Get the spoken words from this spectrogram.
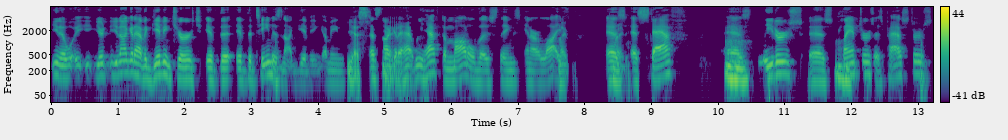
you know you're you're not going to have a giving church if the if the team is not giving. I mean, Yes, that's not Yeah, going to yeah. happen. We have to model those things in our life Right. as as staff, Mhm. as leaders, as Mhm. planters, as pastors.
